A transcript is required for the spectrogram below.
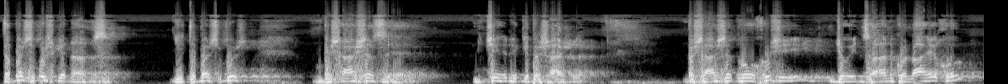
تبش بش کے نام سے۔ یہ تبش بش بشاشت سے ہے، چہرے کی بشاشت۔ بشاشت وہ خوشی جو انسان کو لاحق ہو،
